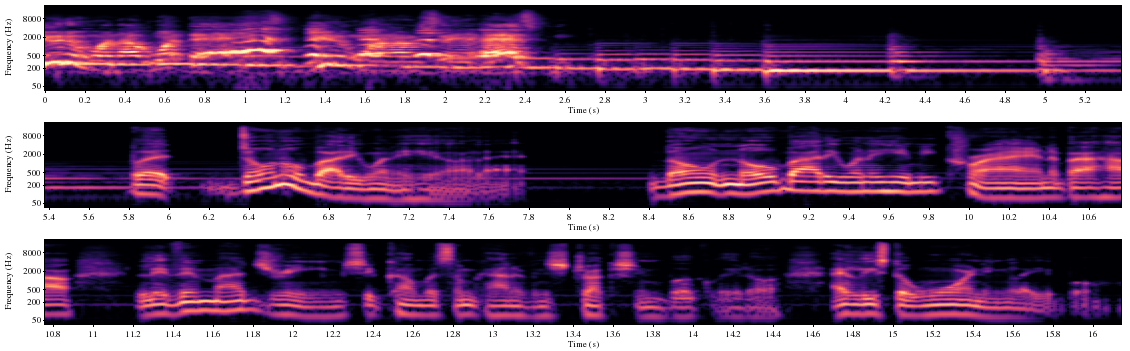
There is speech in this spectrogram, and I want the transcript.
you the one I want to ask. You're the one I'm saying ask me. But don't nobody want to hear all that. Don't nobody want to hear me crying about how living my dream should come with some kind of instruction booklet or at least a warning label.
